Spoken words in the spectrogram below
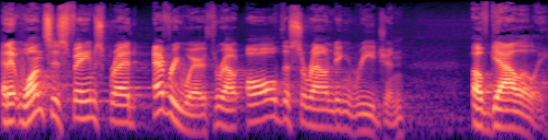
And at once his fame spread everywhere throughout all the surrounding region of Galilee.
